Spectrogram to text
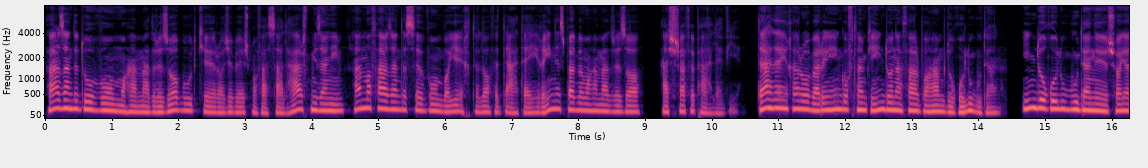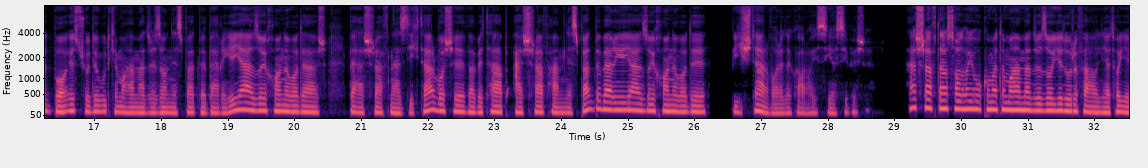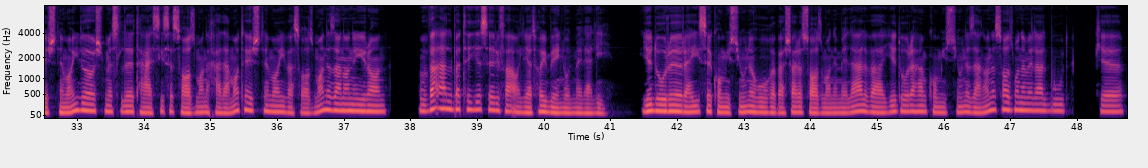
فرزند دوم محمد رضا بود که راجع بهش مفصل حرف می‌زنیم اما فرزند سوم با یه اختلاف ده دقیقه نسبت به محمد رضا اشرف پهلویه. ده دقیقه رو برای این گفتم که این دو نفر با هم دو قلو بودن این دو قلو بودن شاید باعث شده بود که محمد رضا نسبت به بقیه اعضای خانوادهش به اشرف نزدیکتر باشه و به طب اشرف هم نسبت به بقیه اعضای خانواده بیشتر وارد کارهای سیاسی بشه. اشرف در سالهای حکومت محمد رضا یه دور فعالیت های اجتماعی داشت مثل تأسیس سازمان خدمات اجتماعی و سازمان زنان ایران و البته یه سری فعالیت های بین المللی. یه دوره رئیس کمیسیون حقوق بشر سازمان ملل و یه دوره هم کمیسیون زنان سازمان ملل بود که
